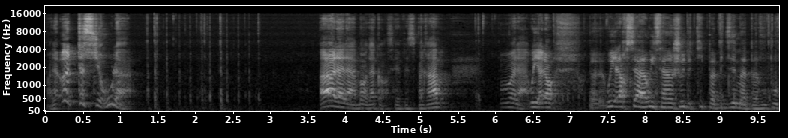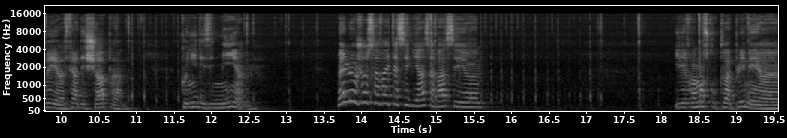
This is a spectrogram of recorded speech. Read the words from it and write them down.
Voilà. Attention, oula Ah là là, bon d'accord, c'est pas grave. Voilà, oui alors, euh, oui alors c'est oui, un jeu de type beat'em up. Vous pouvez faire des shops, cogner des ennemis. Mais le jeu, ça va être assez bien, ça va, c'est... Euh, il est vraiment ce qu'on peut appeler, mais... Euh,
